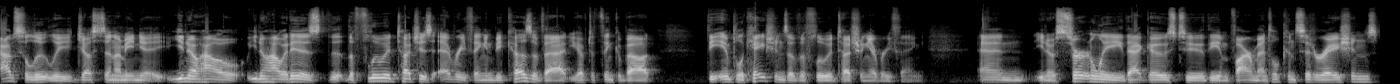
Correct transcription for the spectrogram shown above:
Absolutely, Justin. I mean, you know how you know how it is. The the fluid touches everything, and because of that, you have to think about the implications of the fluid touching everything. And you know, certainly that goes to the environmental considerations.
